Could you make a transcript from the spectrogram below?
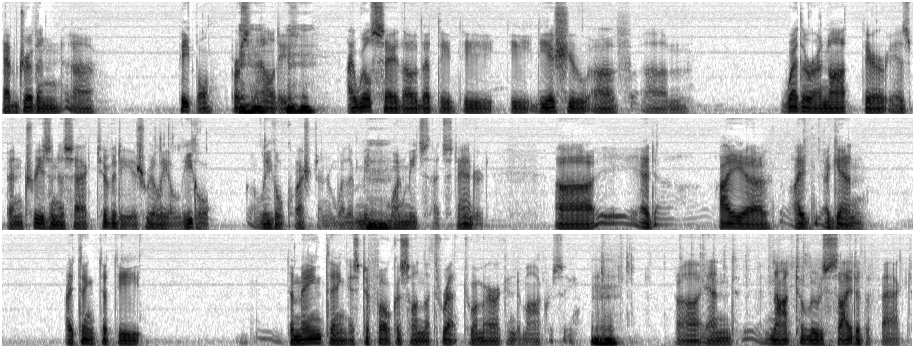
have driven uh, people, personalities. I will say though that the the, the, the issue of um, whether or not there has been treasonous activity is really a legal a legal question, and whether me- one meets that standard. Uh, and I, uh, I again, I think that the the main thing is to focus on the threat to American democracy, uh, and not to lose sight of the fact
